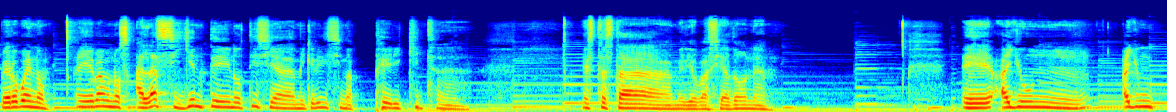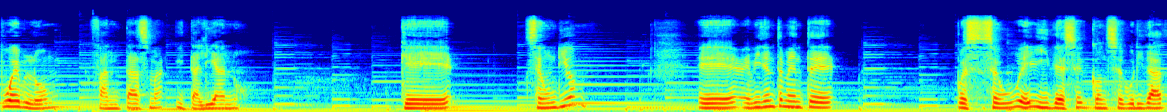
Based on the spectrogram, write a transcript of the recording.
Pero bueno, vámonos a la siguiente noticia, mi queridísima Periquita. Esta está medio vaciadona. Eh, hay, un, hay un pueblo fantasma italiano que se hundió. Eh, evidentemente, pues y con seguridad,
